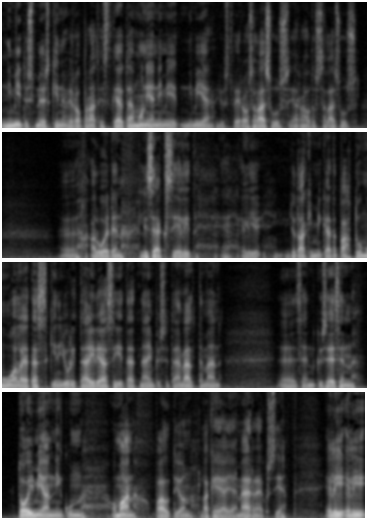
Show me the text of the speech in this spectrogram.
nimitys myöskin. Veroparatiisista käytetään monia nimiä, just verosalaisuus ja rahoitussalaisuus alueiden lisäksi, eli, eli jotakin, mikä tapahtuu muualla. Ja tässäkin juuri tämä idea siitä, että näin pystytään välttämään sen kyseisen toimijan niin kuin oman valtion lakeja ja määräyksiä. Eli, eli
